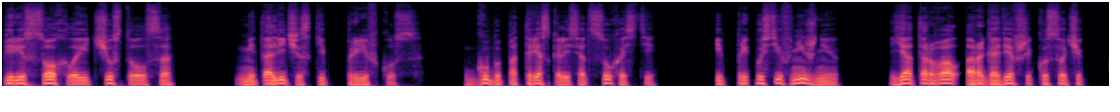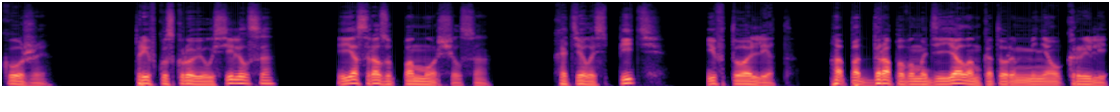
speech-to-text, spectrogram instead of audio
пересохло и чувствовался металлический привкус. Губы потрескались от сухости, и, прикусив нижнюю, я оторвал ороговевший кусочек кожи. Привкус крови усилился, и я сразу поморщился. Хотелось пить и в туалет. А под драповым одеялом, которым меня укрыли,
